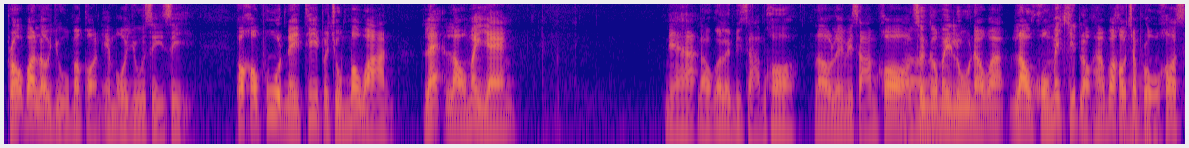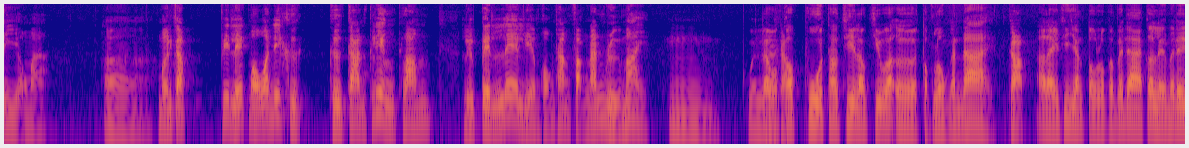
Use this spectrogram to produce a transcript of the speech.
เพราะว่าเราอยู่มาก่อน MOU 44เพราะเขาพูดในที่ประชุมเมื่อวาน และเราไม่แย้ง เนี่ยฮะเราก็เลยมี 3 ข้อ เราเลยมี 3 ข้ออ่าซึ่งก็ไม่รู้นะว่า เราคงไม่คิดหรอกครับว่าเขาจะโผล่ข้อ 4 ออกมาอ่าเหมือนกับพี่เล็กมองว่านี่คือคือการเพลี่ยงพล้ำหรือเป็นเล่ห์เหลี่ยมของทางฝั่งนั้นหรือไม่อืมเหมือนเรานะครับก็พูดเท่าที่เราคิดว่าเออตกลงกันได้กับอะไรที่ยังตกลงกันไม่ได้ก็เลยไม่ได้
